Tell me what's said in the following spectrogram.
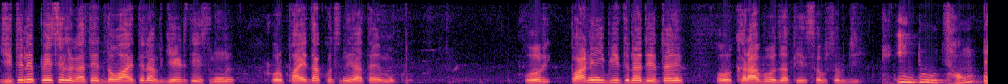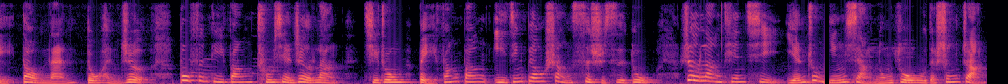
जितने पैसे लगाते दवा इतना घेरते इसमें और फायदा कुछ नहीं आता है हमको और पानी भी इतना देते हैं 印度从北到南都很热，部分地方出现热浪，其中北方邦已经飙上四十四度。热浪天气严重影响农作物的生长，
